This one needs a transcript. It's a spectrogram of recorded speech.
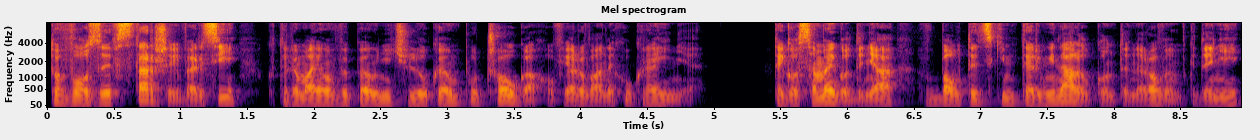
To wozy w starszej wersji, które mają wypełnić lukę po czołgach ofiarowanych Ukrainie. Tego samego dnia w bałtyckim terminalu kontenerowym w Gdyni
